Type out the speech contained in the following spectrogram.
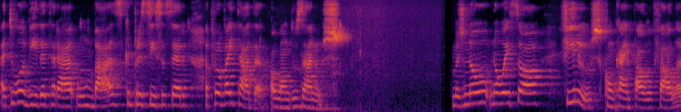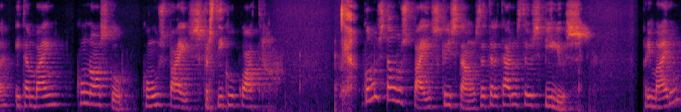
a tua vida terá uma base que precisa ser aproveitada ao longo dos anos. Mas não, não é só filhos com quem Paulo fala, e também conosco, com os pais. Versículo 4. Como estão os pais cristãos a tratar os seus filhos? Primeiro,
